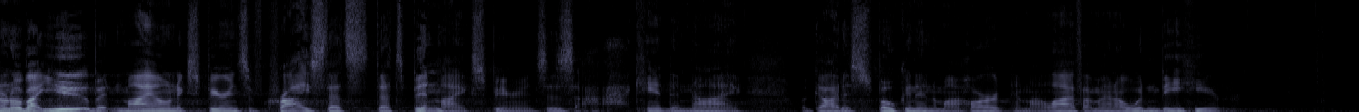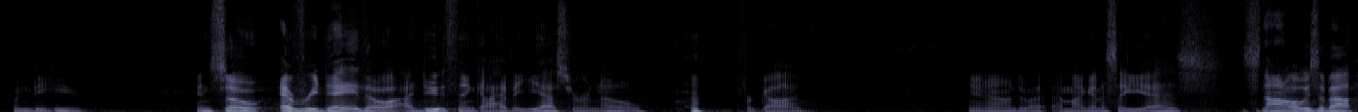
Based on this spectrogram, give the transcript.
don't know about you, but in my own experience of Christ, that's, that's been my experience is I can't deny what God has spoken into my heart and my life. I mean, I wouldn't be here. Wouldn't be here. And so every day, though, I do think I have a yes or a no for God. You know, do I, am I going to say yes? It's not always about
